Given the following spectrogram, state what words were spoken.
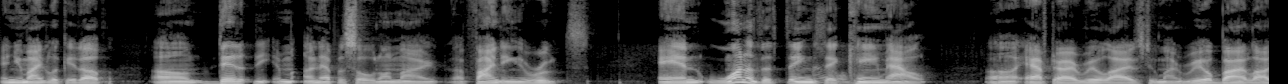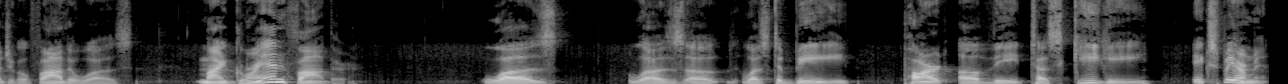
and you might look it up. Um, did an episode on my uh, finding your roots, and one of the things that came out uh, after I realized who my real biological father was, my grandfather was was uh, was to be part of the Tuskegee experiment.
